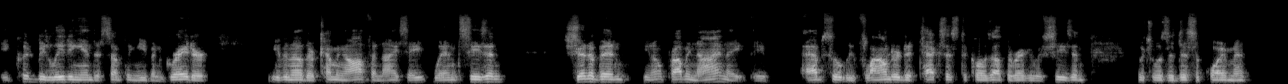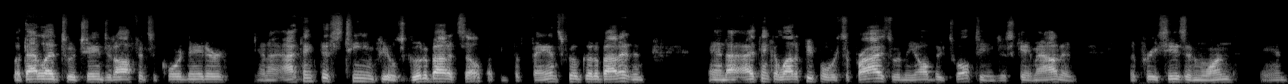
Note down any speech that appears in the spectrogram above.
it could be leading into something even greater, even though they're coming off a nice eight win season. Should have been, you know, probably nine. They they absolutely floundered at Texas to close out the regular season, which was a disappointment. But that led to a change at offensive coordinator. And I, I think this team feels good about itself. I think the fans feel good about it. And and I, I, think a lot of people were surprised when the All Big 12 team just came out and the preseason one. And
